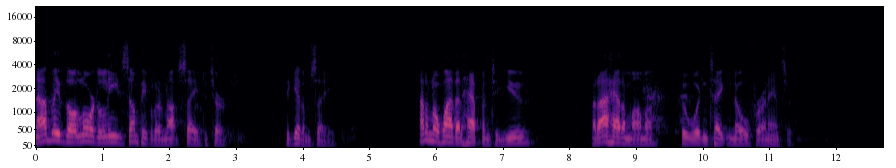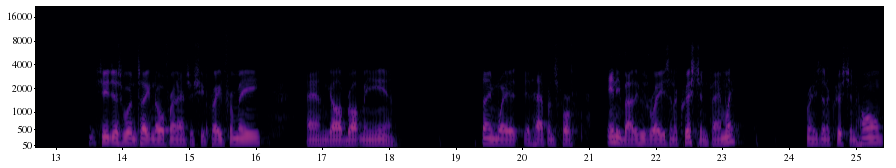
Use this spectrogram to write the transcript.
Now, I believe the Lord leads some people that are not saved to church to get them saved. I don't know why that happened to you, but I had a mama who wouldn't take no for an answer. She just wouldn't take no for an answer. She prayed for me, and God brought me in. Same way it happens for anybody who's raised in a Christian family, raised in a Christian home.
